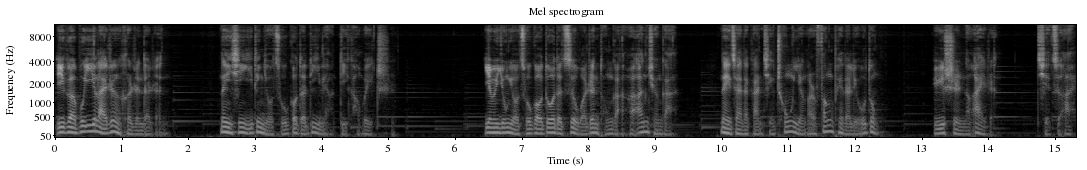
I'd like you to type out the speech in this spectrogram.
一个不依赖任何人的人。内心一定有足够的力量抵抗未知，因为拥有足够多的自我认同感和安全感，内在的感情充盈而丰沛的流动，于是能爱人，且自爱。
